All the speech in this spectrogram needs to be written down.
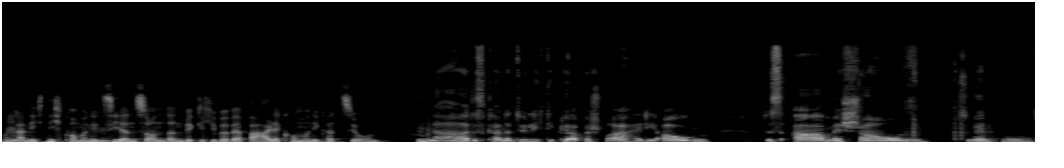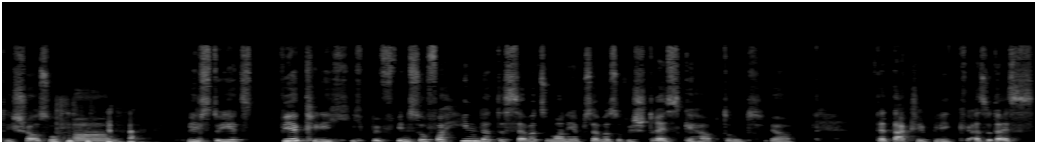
man kann nicht nicht kommunizieren, mhm. sondern wirklich über verbale Kommunikation? Na, das kann natürlich die Körpersprache, die Augen, das arme Schauen, so wie ein Hund, ich schaue so arm. Willst du jetzt wirklich, ich bin so verhindert, das selber zu machen. Ich habe selber so viel Stress gehabt und ja, der Dackelblick, also da ist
